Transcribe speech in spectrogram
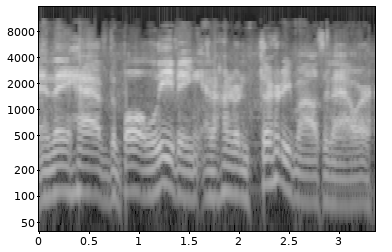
and they have the ball leaving at 130 miles an hour.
